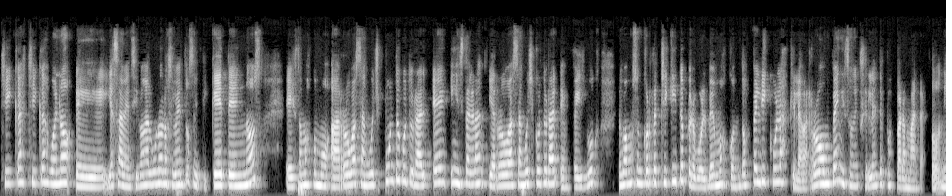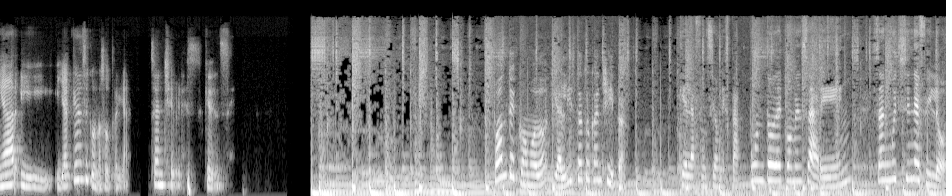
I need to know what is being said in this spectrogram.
Chicas, chicas, bueno, eh, ya saben, si van a alguno de los eventos, etiquétennos. Eh, estamos como arroba sandwich.cultural en Instagram y arroba sandwichcultural en Facebook. Nos vamos a un corte chiquito, pero volvemos con dos películas que la rompen y son excelentes pues para maratonear y, y ya quédense con nosotras ya. Sean chéveres, quédense. Ponte cómodo y alista tu canchita que la función está a punto de comenzar en Sándwich Cinéfilo.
